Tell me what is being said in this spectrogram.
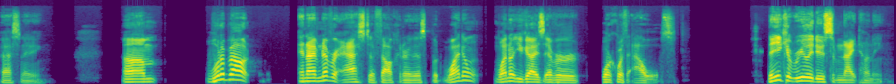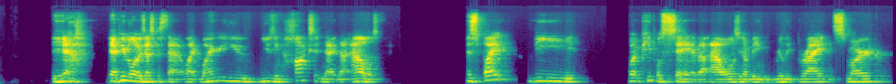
Fascinating. Um, what about? And I've never asked a falconer this, but why don't why don't you guys ever work with owls? Then you could really do some night hunting. Yeah. Yeah. People always ask us that. Like, why are you using hawks at night, not owls? Despite the what people say about owls, you know, being really bright and smart,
